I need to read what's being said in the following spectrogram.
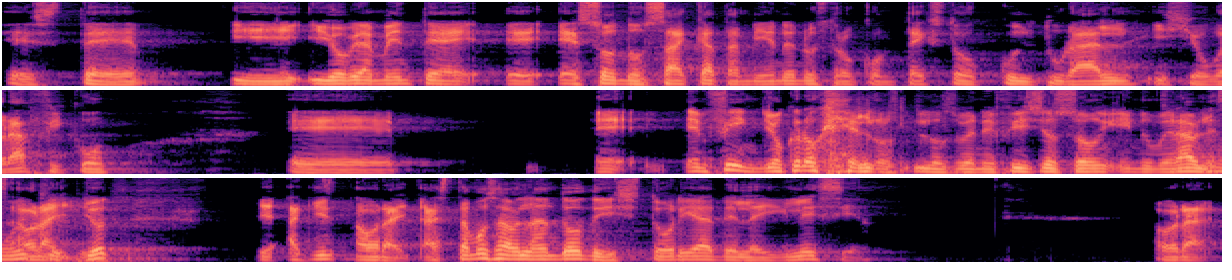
Este, y, obviamente eh, eso nos saca también de nuestro contexto cultural y geográfico. En fin, yo creo que los, los beneficios son innumerables. Ahora, yo, Aquí, ahora, estamos hablando de historia de la iglesia. Ahora,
